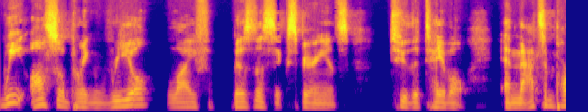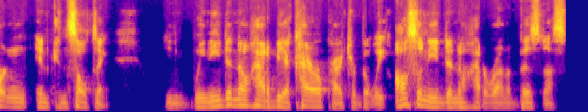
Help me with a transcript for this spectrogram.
we also bring real life business experience to the table, and that's important in consulting. We need to know how to be a chiropractor, but we also need to know how to run a business.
